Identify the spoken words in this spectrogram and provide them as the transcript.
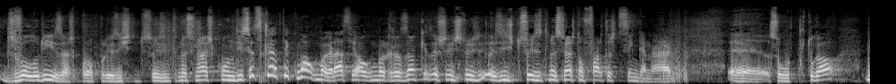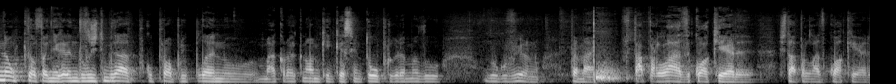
desvaloriza as próprias instituições internacionais quando disse, se calhar até com alguma graça e alguma razão, que as instituições, as instituições internacionais estão fartas de se enganar uh, sobre Portugal. Não que ele tenha grande legitimidade, porque o próprio plano macroeconómico em que assentou o programa do, do governo também está para lá de qualquer, está para lá de qualquer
